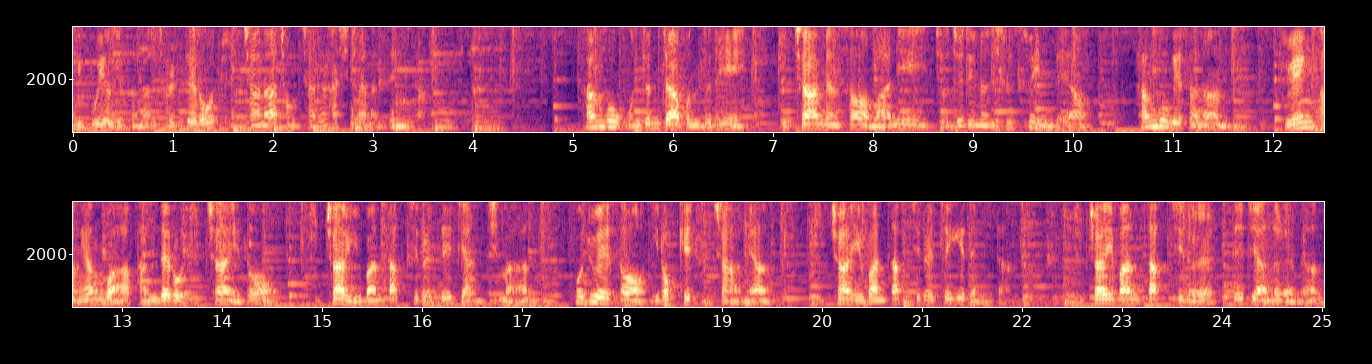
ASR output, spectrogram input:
이 구역에서는 절대로 주차나 정차를 하시면 안 됩니다. 한국 운전자분들이 주차하면서 많이 저지르는 실수인데요. 한국에서는 주행 방향과 반대로 주차해도 주차 위반 딱지를 떼지 않지만 호주에서 이렇게 주차하면 주차 위반 딱지를 떼게 됩니다. 주차 위반 딱지를 떼지 않으려면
